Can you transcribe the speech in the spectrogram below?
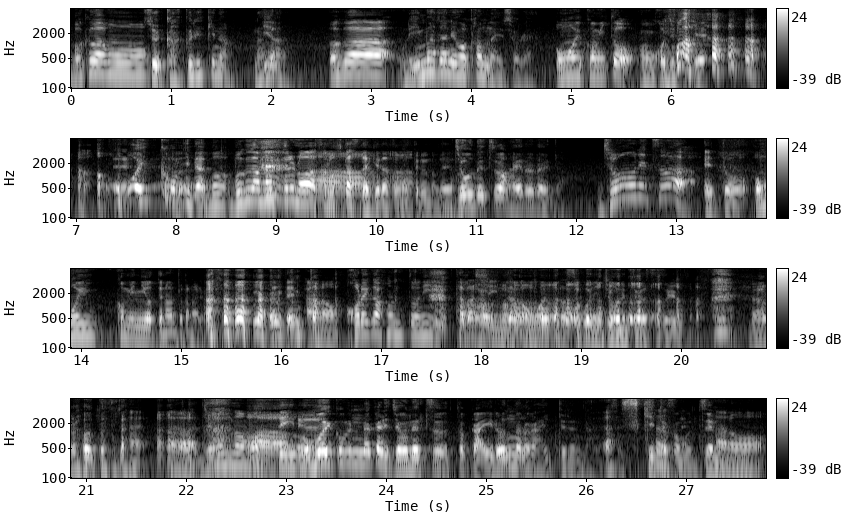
僕はもうそれ学歴なの？何いやなの？僕は俺いまだに分かんないそれ。思い込みとうん。こじつけ。思い込みなの？もう僕が持ってるのはその2つだけだと思ってるので。情熱は入らないんだ情熱は、えっと、思い込みによってなんとかなります、だってあのこれが本当に正しいんだと思えたらそこに情熱が注げるじゃないですなるほど。な、か、はい、だから自分の持っている思い込みの中に情熱とかいろんなのが入ってるんだ。あ好きとかも全部。あの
